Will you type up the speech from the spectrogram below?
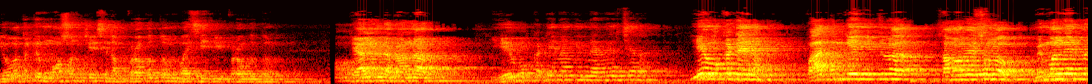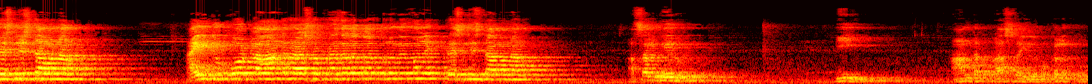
యువతకి మోసం చేసిన ప్రభుత్వం వైసీపీ ప్రభుత్వం. క్యాలెండర్ అన్నారు. ఏ ఒక్కటైనా మీరు నెరవేర్చారా? ఏ ఒక్కటైనా. పాత్రికే మిత్రుల సమావేశంలో మిమ్మల్ని నేను ప్రశ్నిస్తా ఉన్నాను. ఐదు కోట్ల ఆంధ్ర రాష్ట్ర ప్రజల తరపున మిమ్మల్ని ప్రశ్నిస్తా ఉన్నాను. అసలు మీరు ఈ ఆంధ్ర రాష్ట్ర యువకులకు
